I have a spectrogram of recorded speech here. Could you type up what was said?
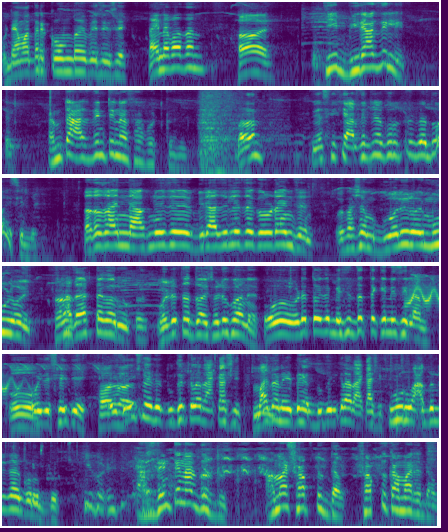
ওটা আমাদের কম দামে বেঁচেছে। তাই না বাদান হয়। কি ব্রাজিলি? আমি তো আর্জেন্টিনা সাপোর্ট করি। বাদান তুই আজকে কি আর্জেন্টিনা গরুটা দোয়াইছিলি তা তো জানি না আপনি যে ব্রাজিলে যে গরুটা আনছেন ওই পাশে গোলির ওই মুড় ওই হাজার একটা গরু ওইটা তো দশ ওইটা খুয়ানের। ও ওটা তো ওই যে মেসির দাঁতে কিনেছিলাম। ও। ওই যে হয়, হয়। দেখিস যে দুধের কালার আকাশি। ভাইজান এই দেখেন দুধের কালার আকাশি পুরো আর্জেন্টিনার গরুর দুধ। আর্জেন্টিনার গরু দুধ? আমার সবটুক দাও সবটুক আমারে দাও।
